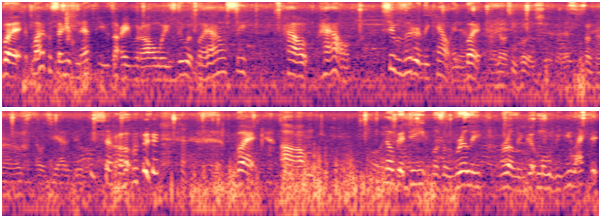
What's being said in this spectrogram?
But Michael said his nephews are able to always do it, but I don't see how, how. She was literally counting, yeah, but I know it's hood shit, but that's sometimes that's what you had to do. shut up. but, um, No Good Deed was a really, really good movie. You liked it?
